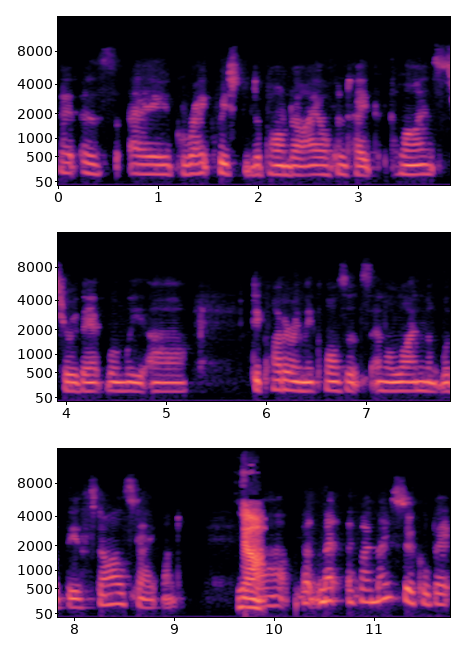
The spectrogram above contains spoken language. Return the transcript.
That is a great question to ponder. I often take clients through that when we are decluttering their closets in alignment with their style statement. Yeah. Uh, but if I may circle back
